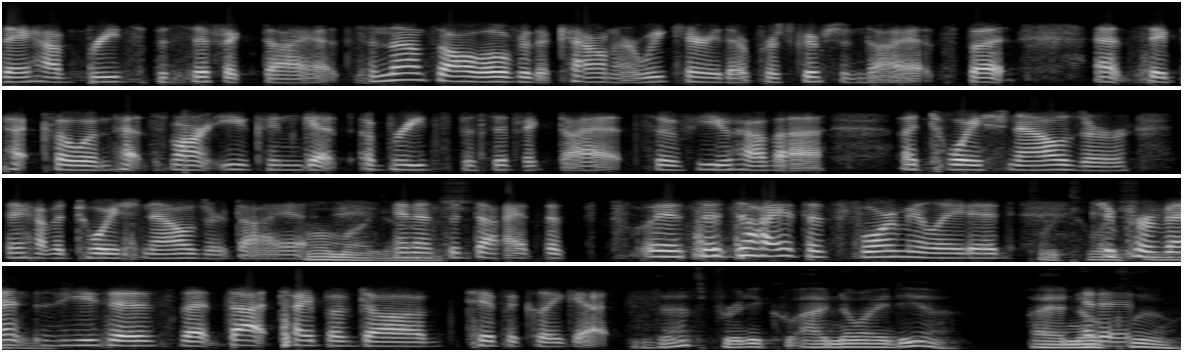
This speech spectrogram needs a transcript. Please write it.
they have breed specific diets and that's all over the counter we carry their prescription diets but at say petco and petsmart you can get a breed specific diet so if you have a a toy schnauzer they have a toy schnauzer diet Oh my gosh! and it's a diet that's it's a diet that's formulated to prevent diseases that that type of dog typically gets. That's pretty cool. I had no idea. I had no It is. clue.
